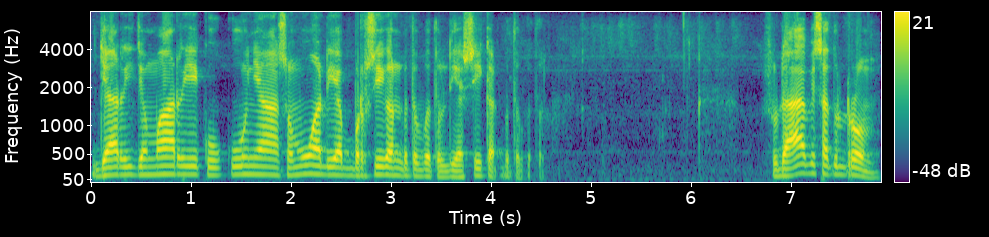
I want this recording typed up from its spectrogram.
jari jemari kukunya semua dia bersihkan betul-betul dia sikat betul-betul. Sudah habis satu drum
